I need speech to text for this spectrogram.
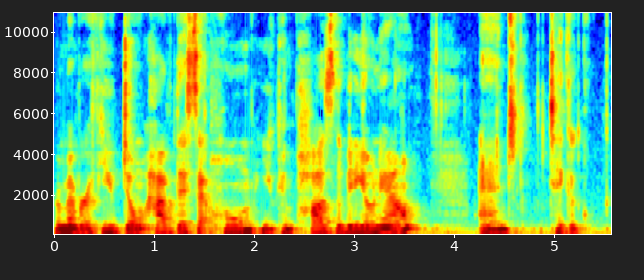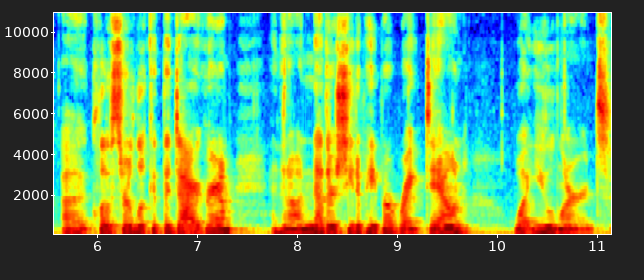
Remember, if you don't have this at home, you can pause the video now and take a, a closer look at the diagram, and then on another sheet of paper, write down what you learned.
